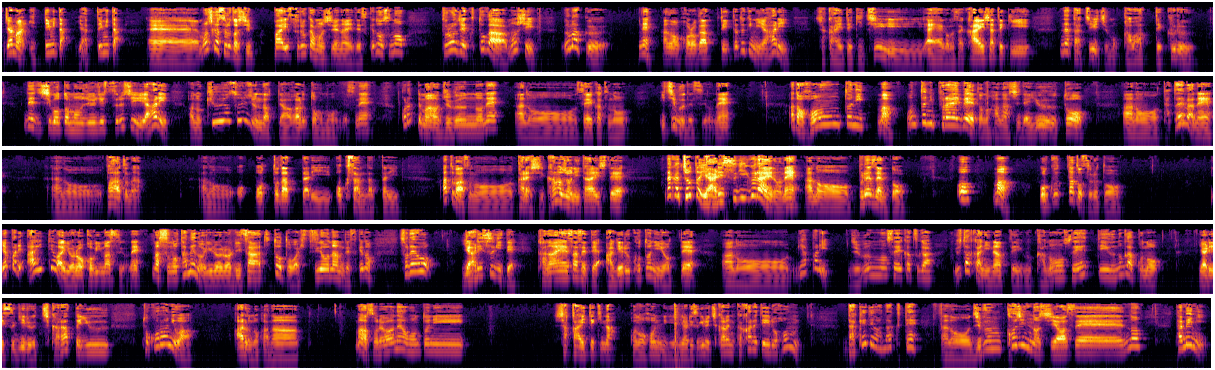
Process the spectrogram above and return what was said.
じゃあまあ行ってみた、やってみた。えー、もしかすると失敗するかもしれないですけど、そのプロジェクトがもしうまくね、あの、転がっていった時にやはり社会的地位、えー、ごめんなさい、会社的な立ち位置も変わってくる。で、仕事も充実するし、やはり、あの、給与水準だって上がると思うんですね。これってまあ自分のね、あのー生活の一部ですよね。あとは本当に、まあ本当にプライベートの話で言うと、あのー例えばね、あのーパートナー、あの夫だったり、奥さんだったり、あとはその、彼氏、彼女に対して、なんかちょっとやりすぎぐらいのね、あのープレゼントを、まあ、送ったとすると、やっぱり相手は喜びますよね。まあそのためのいろいろリサーチ等々は必要なんですけど、それをやりすぎて叶えさせてあげることによって、あのーやっぱり自分の生活が豊かになっていく可能性っていうのがこのやりすぎる力っていうところにはあるのかな。まあそれはね、本当に社会的な、この本にやりすぎる力に書かれている本だけではなくて、あの、自分個人の幸せのために、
